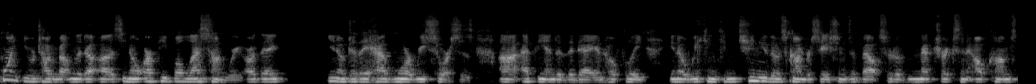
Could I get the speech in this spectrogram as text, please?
point you were talking about, Linda, uh, you know, are people less hungry? Are they you know, do they have more resources uh, at the end of the day? And hopefully, you know, we can continue those conversations about sort of metrics and outcomes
